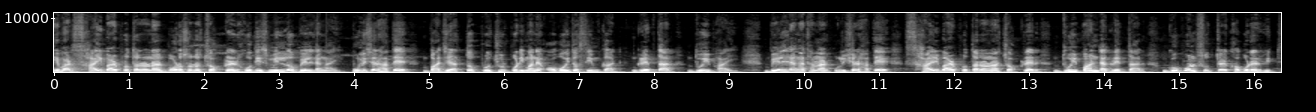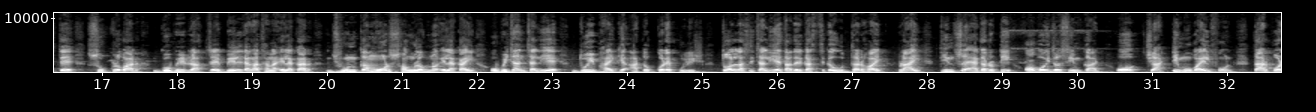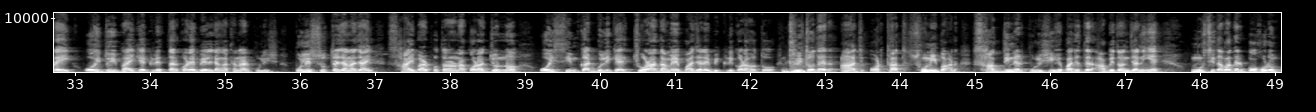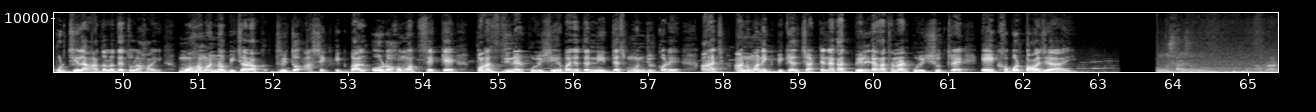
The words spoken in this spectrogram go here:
এবার সাইবার প্রতারণার বড়সড় চক্রের হদিশ মিলল বেলডাঙায় পুলিশের হাতে বাজেয়াপ্ত প্রচুর পরিমাণে অবৈধ সিম কার্ড, গ্রেপ্তার দুই ভাই। বেলডাঙ্গা থানার পুলিশের হাতে সাইবার প্রতারণা চক্রের দুই পাণ্ডা গ্রেপ্তার। গোপন সূত্রের খবরের ভিত্তিতে শুক্রবার গভীর রাত্রে বেলডাঙ্গা থানা এলাকার ঝুনকা মোড় সংলগ্ন এলাকায় অভিযান চালিয়ে দুই ভাইকে আটক করে পুলিশ। তল্লাশি চালিয়ে তাদের কাছ থেকে উদ্ধার হয় প্রায় তিনশো এগারোটি অবৈধ সিম কার্ড ও চারটি মোবাইল ফোন। তারপরেই ওই দুই ভাইকে গ্রেপ্তার করে বেলডাঙ্গা থানার পুলিশ। পুলিশ সূত্রে জানা যায়, সাইবার প্রতারণা করার জন্য ওই সিম কার্ডগুলিকে চড়া দামে বাজারে বিক্রি করা হতো। ধৃতদের আজ, অর্থাৎ শনিবার, সাত দিনের পুলিশি হেফাজতের আবেদন জানিয়ে মুর্শিদাবাদের বহরমপুর জেলা আদালতে তোলা হয়। মহামান্য বিচারক ধৃত আশিক ইকবাল ও রহমত শেখকে পাঁচ দিনের পুলিশি হেফাজতের নির্দেশ মঞ্জুর করে। আজ আনুমানিক বিকেল চারটে নাগাদ বেলডাঙ্গা থানার পুলিশ সূত্রে এই খবর পাওয়া যায়। আমরা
